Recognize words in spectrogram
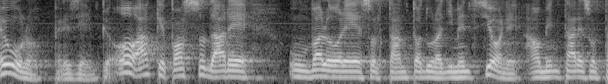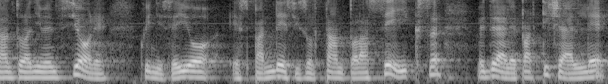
e 1 per esempio o anche posso dare un valore soltanto ad una dimensione aumentare soltanto una dimensione. Quindi se io espandessi soltanto l'asse x vedrei le particelle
